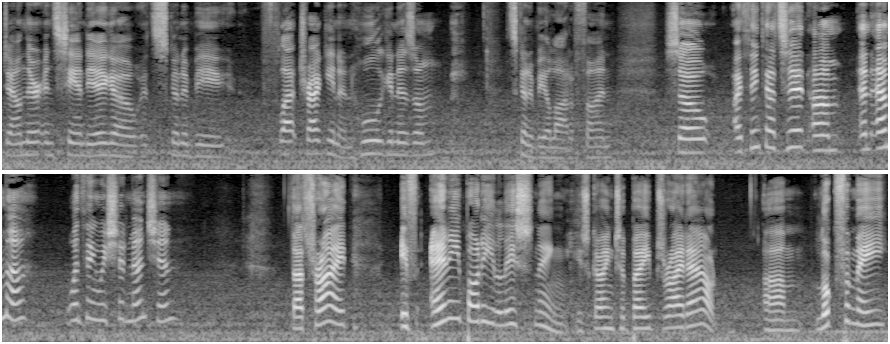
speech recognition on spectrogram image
down there in San Diego. It's going to be flat tracking and hooliganism. It's going to be a lot of fun. So I think that's it. Um, and Emma, one thing we should mention. That's right. If anybody listening is going to Babes Ride Out, um, look for me.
